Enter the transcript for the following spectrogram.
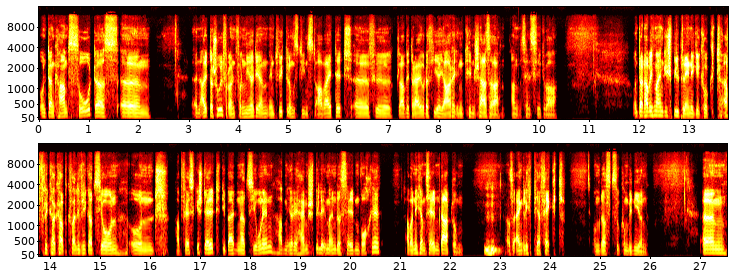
Und dann kam es so, dass ähm, ein alter Schulfreund von mir, der im Entwicklungsdienst arbeitet, äh, für, glaube ich, drei oder vier Jahre in Kinshasa ansässig war. Und dann habe ich mal in die Spielpläne geguckt, Afrika Cup Qualifikation und habe festgestellt, die beiden Nationen haben ihre Heimspiele immer in derselben Woche, aber nicht am selben Datum. Mhm. Also eigentlich perfekt um das zu kombinieren. Ähm,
